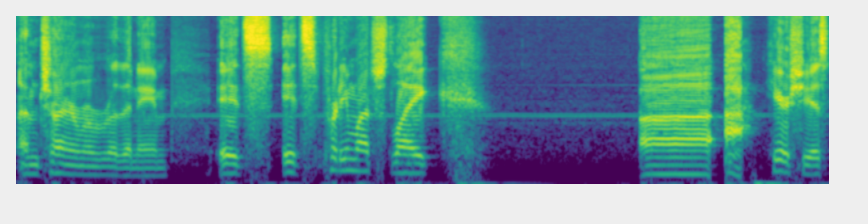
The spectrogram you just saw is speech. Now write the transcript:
I'm trying to remember the name. It's it's pretty much like uh, ah, here she is.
